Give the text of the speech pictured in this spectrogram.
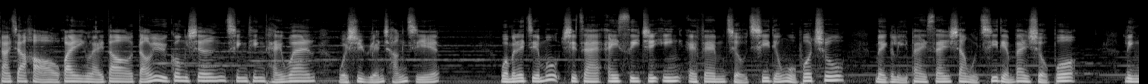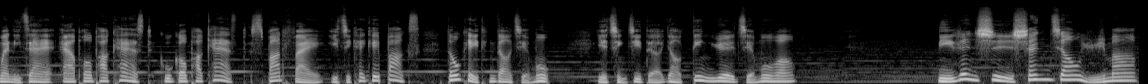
大家好，欢迎来到岛屿共生，倾听台湾。我是袁长杰。我们的节目是在 IC 之音 FM 九七点五播出，每个礼拜三上午七点半首播。另外，你在 Apple Podcast、Google Podcast、Spotify 以及 KKBox 都可以听到节目。也请记得要订阅节目哦。你认识山椒鱼吗？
